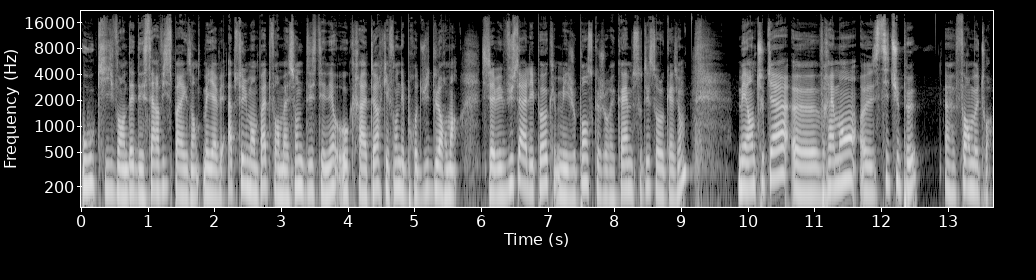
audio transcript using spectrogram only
ou qui vendaient des services par exemple. Mais il n'y avait absolument pas de formation destinée aux créateurs qui font des produits de leurs mains. Si j'avais vu ça à l'époque, mais je pense que j'aurais quand même sauté sur l'occasion. Mais en tout cas, euh, vraiment, euh, si tu peux, forme-toi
